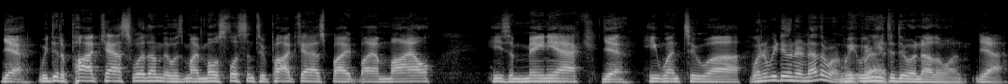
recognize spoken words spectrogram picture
yeah. We did a podcast with him. It was my most listened to podcast by by a mile. He's a maniac. Yeah. He went to. Uh, When are we doing another one? we we need to do another one. Yeah,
